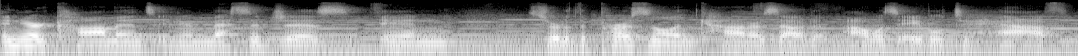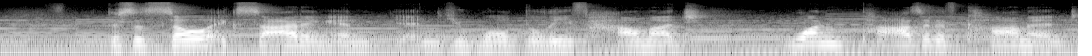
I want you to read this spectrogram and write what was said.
in your comments, in your messages, in sort of the personal encounters that I was able to have this is so exciting and, and you won't believe how much one positive comment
